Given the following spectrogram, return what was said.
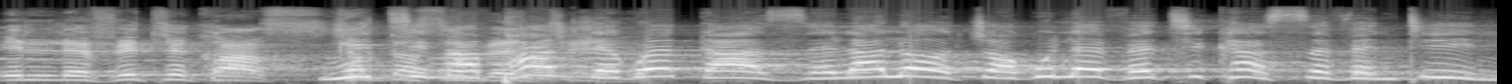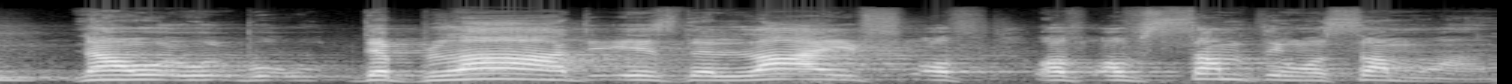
in Leviticus chapter ngithi ngaphandle 17. kwegazi elalotshwa kuLeviticus 17 Now w- w- the blood is the life of, of, of something or someone.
